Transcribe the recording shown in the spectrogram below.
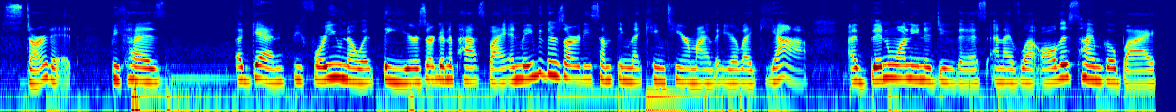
start it because again, before you know it, the years are going to pass by. And maybe there's already something that came to your mind that you're like, yeah, I've been wanting to do this and I've let all this time go by.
